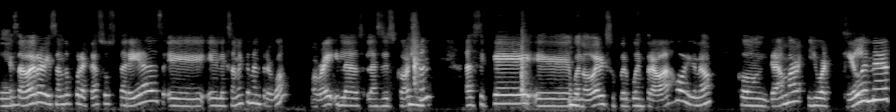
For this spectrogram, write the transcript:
estaba revisando por acá sus tareas, eh, el examen que me entregó, all right, y las, las discussion. Así que, eh, bueno, Doris, súper buen trabajo, you know, con grammar, you are killing it.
